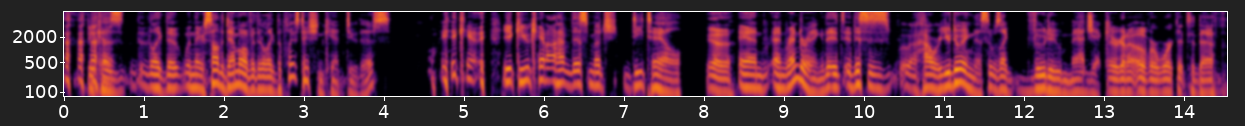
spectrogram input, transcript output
because, like, the when they saw the demo of it, they're like, the PlayStation can't do this. It can't. You, you cannot have this much detail yeah, and and rendering. It, it- this is how are you doing this? It was like voodoo magic. they were gonna overwork it to death.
